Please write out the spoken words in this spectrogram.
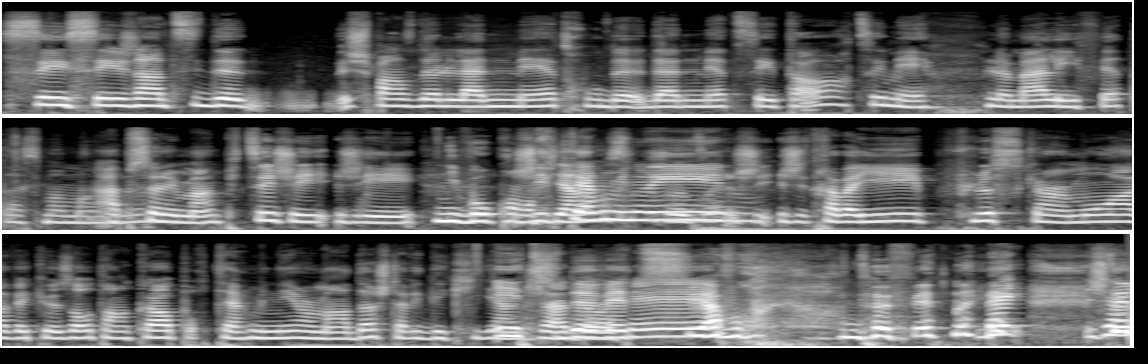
c'est gentil de, je pense, de l'admettre ou de- d'admettre ses torts, tu sais, mais le mal est fait à ce moment-là. absolument. Puis tu sais, j'ai- j'ai... Niveau confiance, J'ai terminé, j'ai j'ai travaillé plus qu'un mois avec eux autres encore pour terminer un mandat. J'étais avec des clients Et que tu devais-tu avoir de fait? Ben, tu sais,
